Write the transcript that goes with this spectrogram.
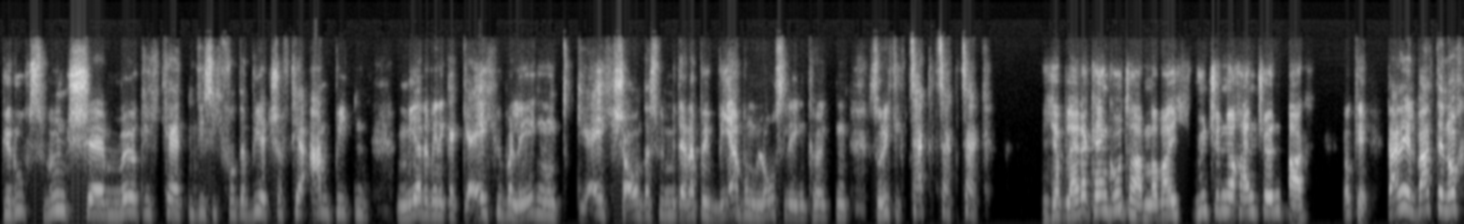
Berufswünsche, Möglichkeiten, die sich von der Wirtschaft her anbieten, mehr oder weniger gleich überlegen und gleich schauen, dass wir mit einer Bewerbung loslegen könnten. So richtig zack, zack, zack. Ich habe leider kein Guthaben, aber ich wünsche Ihnen noch einen schönen Tag. Okay, Daniel, warte noch.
